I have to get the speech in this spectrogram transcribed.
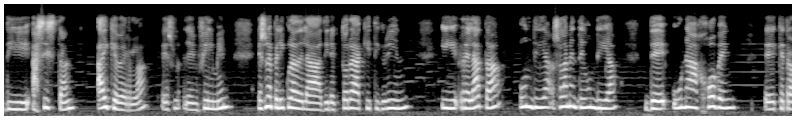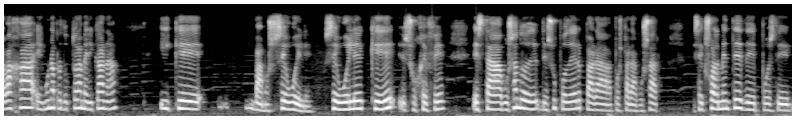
The Assistant, hay que verla, es en filming, es una película de la directora Kitty Green y relata un día, solamente un día, de una joven eh, que trabaja en una productora americana y que, vamos, se huele, se huele que su jefe está abusando de, de su poder para, pues, para abusar sexualmente de, pues, de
